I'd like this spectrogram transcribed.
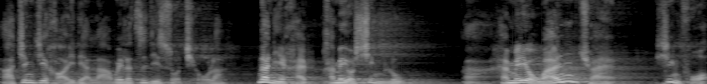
啊经济好一点啦，为了自己所求啦，那你还还没有信入啊。还没有完全信佛，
